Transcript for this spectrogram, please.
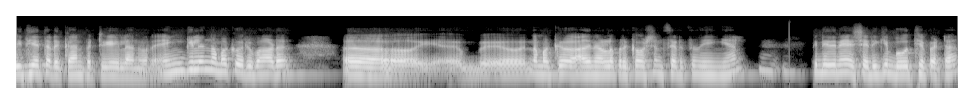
വിധിയത്തെടുക്കാൻ പറ്റുകയില്ല എന്ന് പറയുന്നത് എങ്കിലും നമുക്ക് ഒരുപാട് നമുക്ക് അതിനുള്ള പ്രിക്കോഷൻസ് എടുത്ത് നീങ്ങിയാൽ പിന്നെ ഇതിനെ ശരിക്കും ബോധ്യപ്പെട്ടാൽ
